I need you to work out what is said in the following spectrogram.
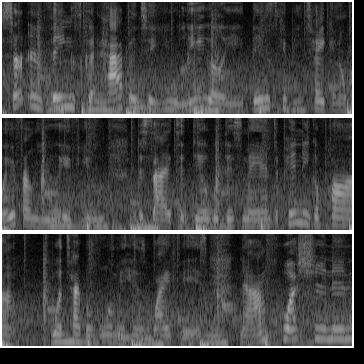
certain things could happen to you legally. Things could be taken away from you if you decide to deal with this man, depending upon what type of woman his wife is. Now, I'm questioning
